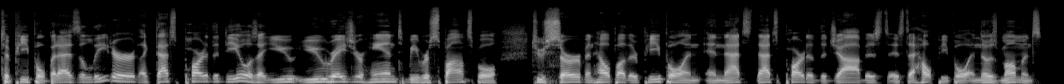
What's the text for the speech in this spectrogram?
to people but as a leader like that's part of the deal is that you you raise your hand to be responsible to serve and help other people and and that's that's part of the job is to, is to help people in those moments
